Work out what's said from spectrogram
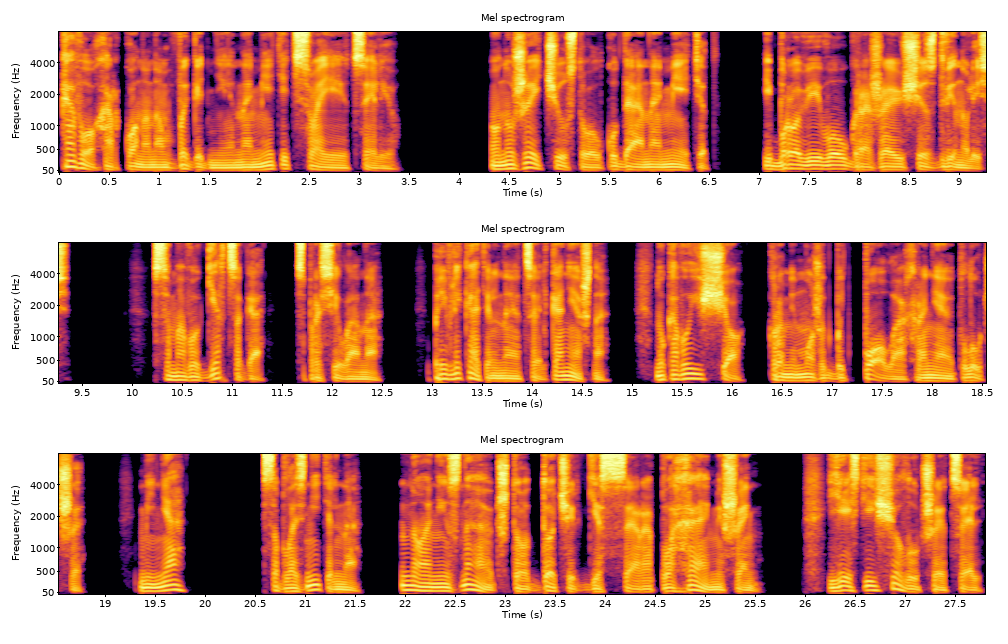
кого Харконненам выгоднее наметить своей целью? Он уже чувствовал, куда она метит, и брови его угрожающе сдвинулись. «Самого герцога?» — спросила она. «Привлекательная цель, конечно. Но кого еще, кроме, может быть, пола, охраняют лучше? Меня? Соблазнительно. Но они знают, что дочерь Гессера — плохая мишень. Есть еще лучшая цель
